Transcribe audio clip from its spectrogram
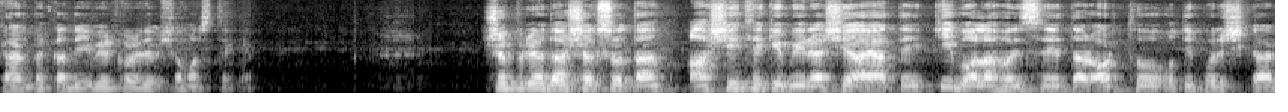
কার ধাক্কা দিয়ে বের করে দেবে সমাজ থেকে? সুপ্রিয় দর্শক শ্রোতা, আশি থেকে বিরাশি আয়াতে কি বলা হয়েছে? তার অর্থ অতি পরিষ্কার।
